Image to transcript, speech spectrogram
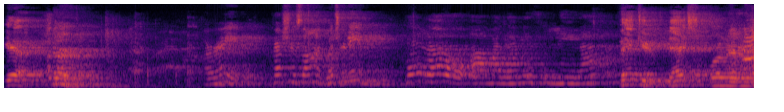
Yeah. Sure. All right. Pressure's on. What's your name? Hello, uh, my name is Lina. Thank you. Next. Wait, wait, wait.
